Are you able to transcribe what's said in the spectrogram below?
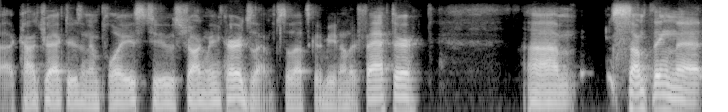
uh, contractors and employees to strongly encourage them. So that's going to be another factor. Um, something that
